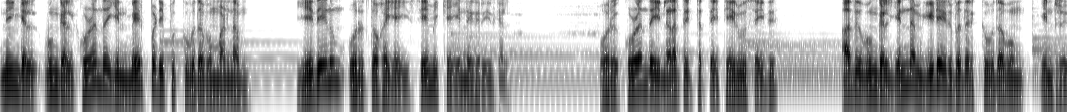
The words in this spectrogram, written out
நீங்கள் உங்கள் குழந்தையின் மேற்படிப்புக்கு உதவும் வண்ணம் ஏதேனும் ஒரு தொகையை சேமிக்க எண்ணுகிறீர்கள். ஒரு குழந்தை நலத்திட்டத்தை தேர்வு செய்து அது உங்கள் எண்ணம் ஈடேறுவதற்கு உதவும் என்று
